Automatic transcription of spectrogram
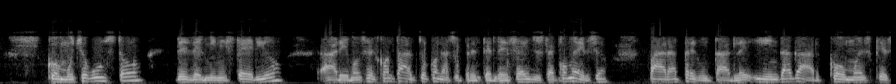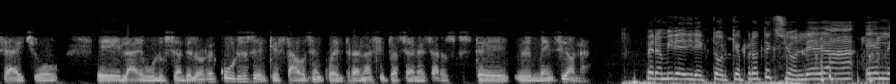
Con mucho gusto, desde el Ministerio, haremos el contacto con la Superintendencia de Industria y Comercio para preguntarle e indagar cómo es que se ha hecho eh, la devolución de los recursos y en qué estado se encuentran las situaciones a las que usted eh, menciona. Pero mire, director, ¿qué protección le da el,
